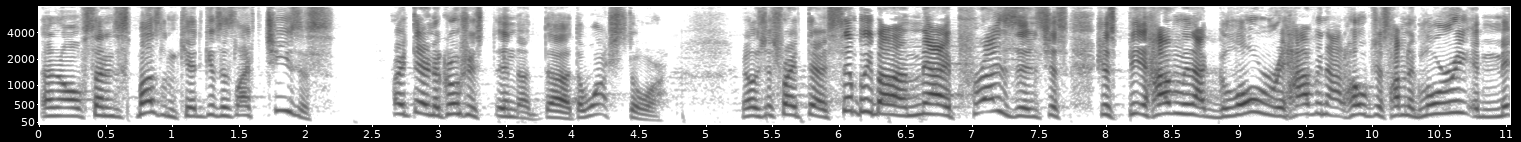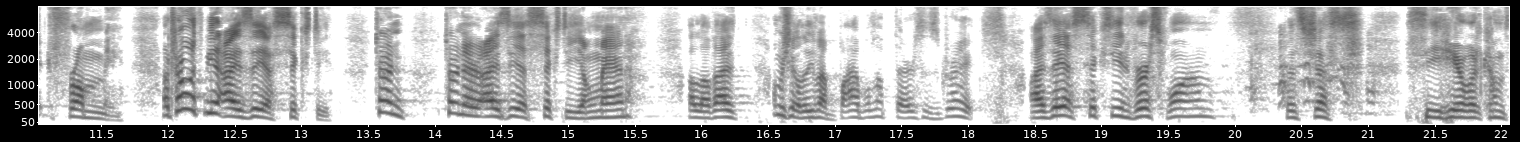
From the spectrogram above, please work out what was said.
and all of a sudden, this Muslim kid gives his life to Jesus right there in the grocery in the, the, the watch store. You know, it's just right there. Simply by my presence, just, just be, having that glory, having that hope, just having the glory emit from me. Now turn with me to Isaiah 60. Turn, turn there to Isaiah 60, young man. I love that. I'm just going to leave my Bible up there. This is great. Isaiah 60 and verse 1. Let's just see here what comes.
